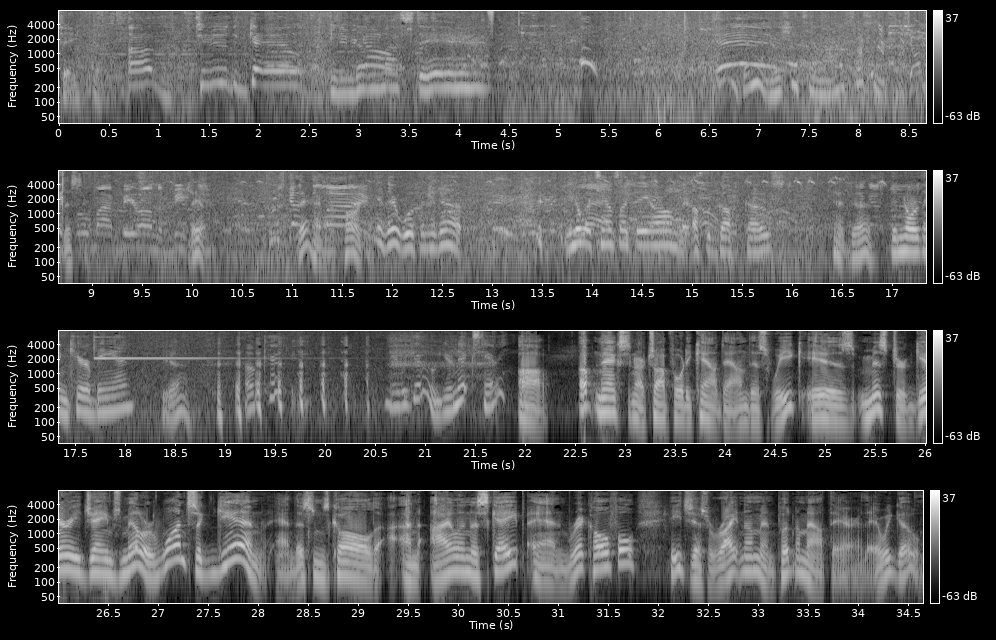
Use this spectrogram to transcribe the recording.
Take the other to the girl at the end of my stairs. Doesn't that ocean sound nice? Listen. Join me Listen. for my beer on the beach. They're, Who's got they're having a party. Yeah, they're whooping it up. You know what sounds like they are on the upper Gulf Coast? Yeah, it does. The Northern Caribbean? Yeah. Okay. Here we go. You're next, Harry. Uh, up next in our top 40 countdown this week is Mr. Gary James Miller once again. And this one's called An Island Escape. And Rick Hopeful, he's just writing them and putting them out there. There we go.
